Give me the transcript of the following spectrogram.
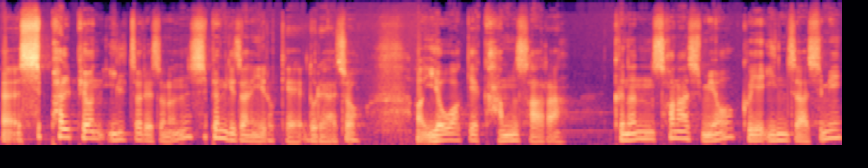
18편 1절에서는 시편 기자는 이렇게 노래하죠. 어, 여호와께 감사하라. 그는 선하시며 그의 인자하심이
